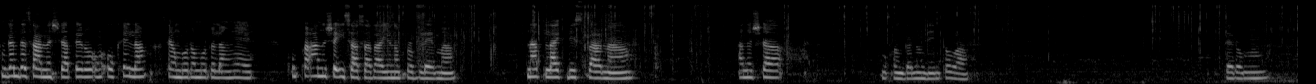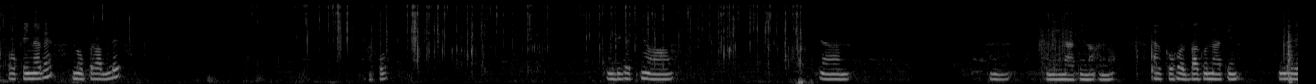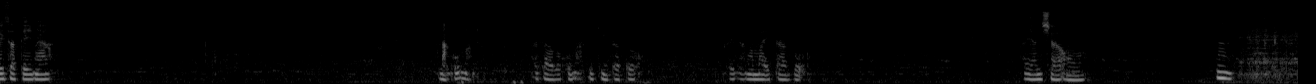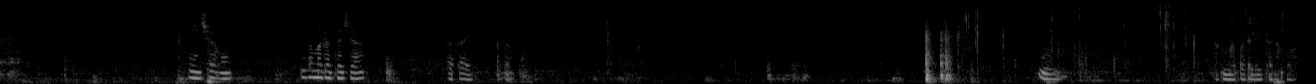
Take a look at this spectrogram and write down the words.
Ang ganda sana siya, pero okay lang. Kasi ang mura-mura lang eh. Kung paano siya isasara yun ang problema. Not like this sana. Ano siya, mukhang ganun din to ah. Pero mm, okay na rin, no problem. Ako. Ang bigat niya ah. Yan. Hmm. Kunin natin ng ano, alcohol bago natin ilagay sa tenga. Naku, ma. Asawa ko makikita to. Kailangan maitago. Ayan siya, oh. Hmm. Ayan siya, oh. Di ba maganda siya? Patay. Ito. Hmm. Ako mapagalitan ako.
